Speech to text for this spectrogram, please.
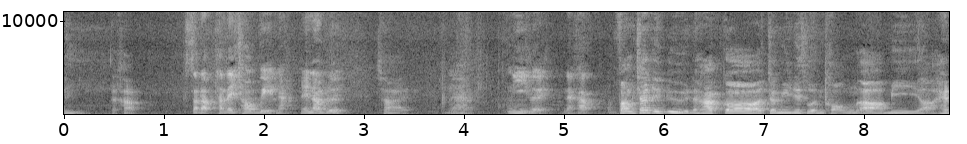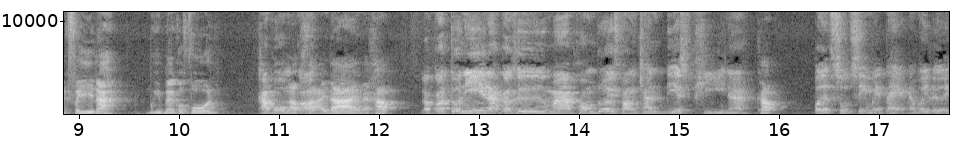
นี่นะครับสำหรับท่านใดชอบเบสนะแนะนำเลยใช่นะนี่เลยนะครับ ฟังก์ชันอื่นๆนะครับ ก็จะมีในส่วนของอามีแฮนด์ฟรีนะ มีไมโครโฟนครับผมรับก็สายได้นะครับ แล้วก็ตัวนี้นะก็คือมาพร้อมด้วยฟังก์ชัน DSP นะครับ เปิดสูตรเสียงไม่แตกนะไว้เลย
